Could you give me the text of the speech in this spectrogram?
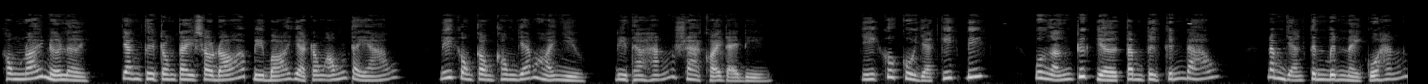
Không nói nửa lời, văn thư trong tay sau đó bị bỏ vào trong ống tay áo. Lý Công Công không dám hỏi nhiều, đi theo hắn ra khỏi đại điện. Chỉ có cô giả kiết biết, quân ẩn trước giờ tâm tư kính đáo. Năm dạng tinh binh này của hắn,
